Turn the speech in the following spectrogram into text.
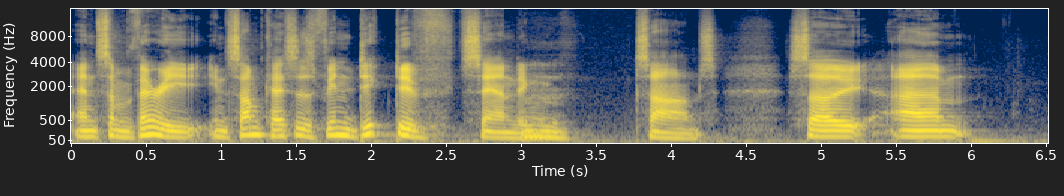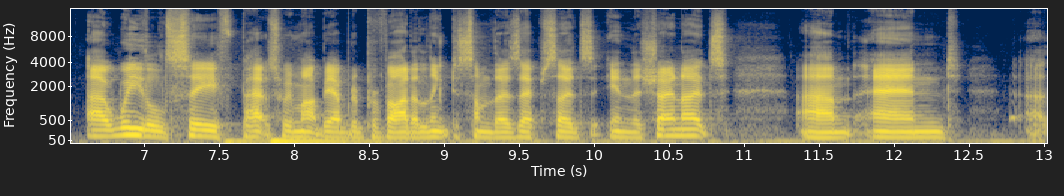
and some very, in some cases, vindictive sounding mm. psalms. So um, uh, we'll see if perhaps we might be able to provide a link to some of those episodes in the show notes. Um, and uh,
